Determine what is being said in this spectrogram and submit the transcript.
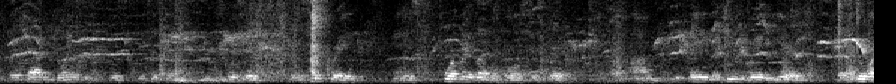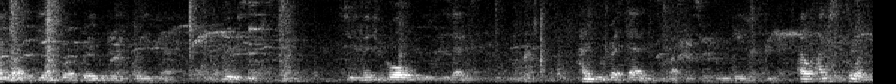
for a child who joins this, this, the system, the school in the sixth grade, and is four grade levels below sixth grade? Um, if they achieve a grade a year, they'll still wind up at the end of twelfth grade with an eighth grade, uh, literacy. So you met your goal, is that, how do you address that in this process, or are you see that? I don't, I'm just going,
